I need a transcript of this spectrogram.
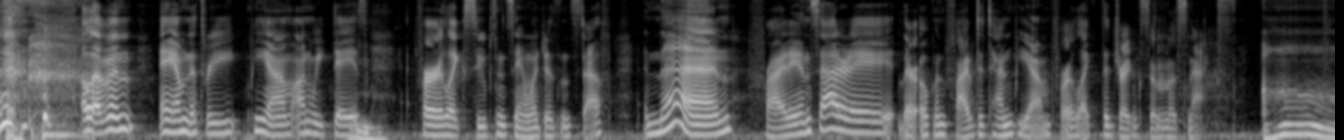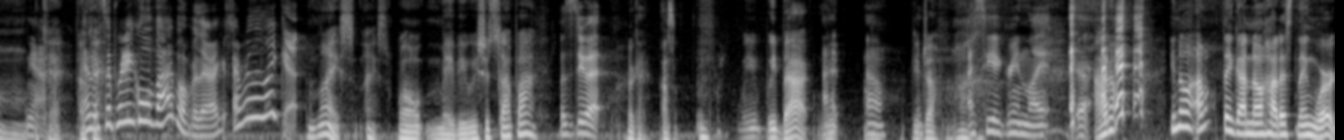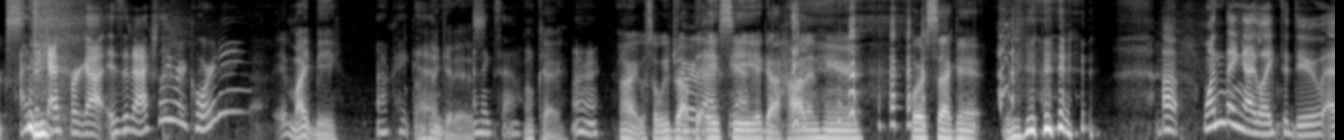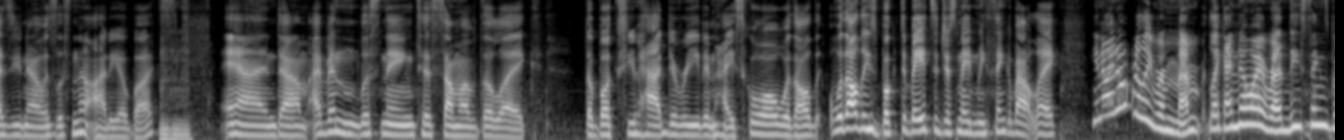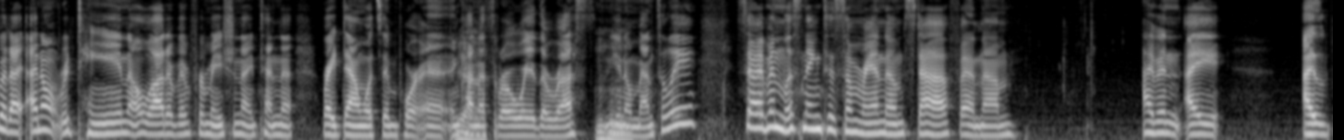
Okay. 11 a.m. to 3 p.m. on weekdays Mm-hmm. for like soups and sandwiches and stuff. And then Friday and Saturday, they're open 5 to 10 p.m. for like the drinks and the snacks. Oh. Yeah. Okay. And it's a pretty cool vibe over there. I, I really like it. nice, nice. Well, maybe we should stop by. Let's do it. Okay, awesome. We we back. We- I, oh, you drop. I see a green light. Yeah, I don't. You know, I don't think I know how this thing works. I think I forgot. Is it actually recording? it might be. Okay, good. I think it is. I think so. Okay. All right. All right. So we dropped we're the back, AC. yeah. It got hot in here for a second. Uh, one thing I like to do, as you know, is listen to audiobooks. Mm-hmm. And um, I've been listening to some of the like the books you had to read in high school with all the, with all these book debates. It just made me think about like you know I don't really remember like I know I read these things, but I, I don't retain a lot of information. I tend to write down what's important and Yeah. kind of throw away the rest, you know, mentally. So I've been listening to some random stuff, and um, I've been I I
